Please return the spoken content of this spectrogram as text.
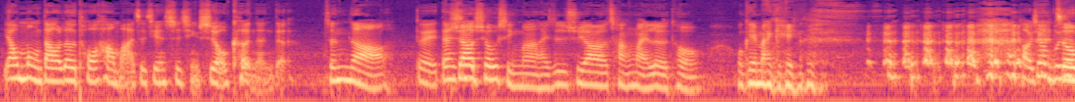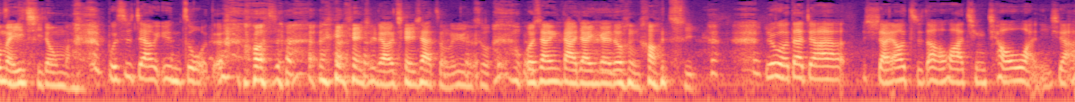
要梦到乐透号码这件事情是有可能的，真的哦？对，但是需要修行吗？还是需要常买乐透？我可以买给你。好像不是，我每一期都买，不是这样运作的。那你可以去了解一下怎么运作。我相信大家应该都很好奇。如果大家想要知道的话，请敲碗一下。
